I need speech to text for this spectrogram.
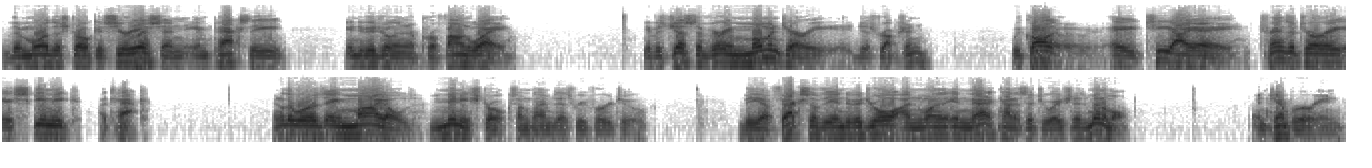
the more the stroke is serious and impacts the individual in a profound way. If it's just a very momentary disruption, we call it a TIA, transitory ischemic attack. In other words, a mild mini stroke, sometimes that's referred to. The effects of the individual on one in that kind of situation is minimal and temporary and,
